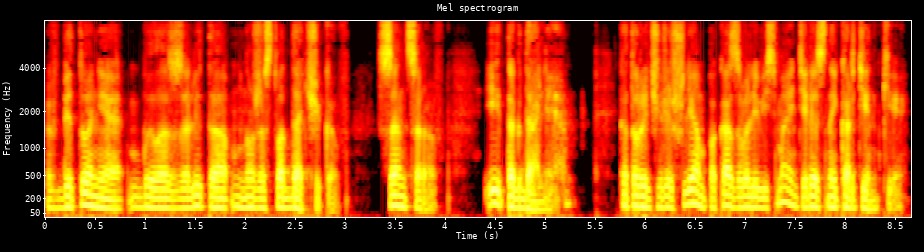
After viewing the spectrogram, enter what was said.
в бетоне было залито множество датчиков, сенсоров и так далее, которые через шлем показывали весьма интересные картинки.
